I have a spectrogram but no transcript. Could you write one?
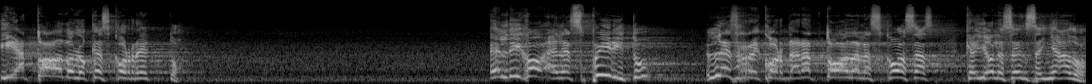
y a todo lo que es correcto. Él dijo, el Espíritu les recordará todas las cosas que yo les he enseñado.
